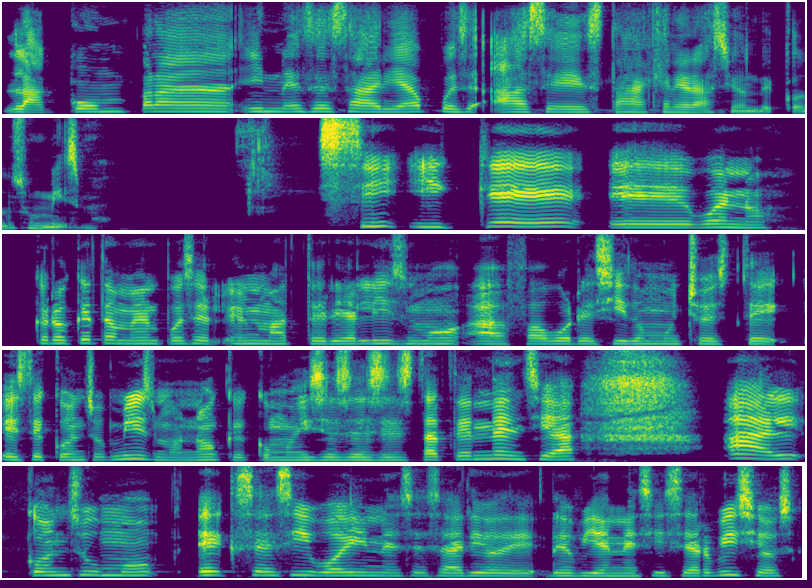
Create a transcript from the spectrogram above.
la compra innecesaria, pues hace esta generación de consumismo. Sí, y que, eh, bueno, creo que también pues el, materialismo ha favorecido mucho este, este consumismo, ¿no? Que como dices, es esta tendencia al consumo excesivo e innecesario de bienes y servicios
